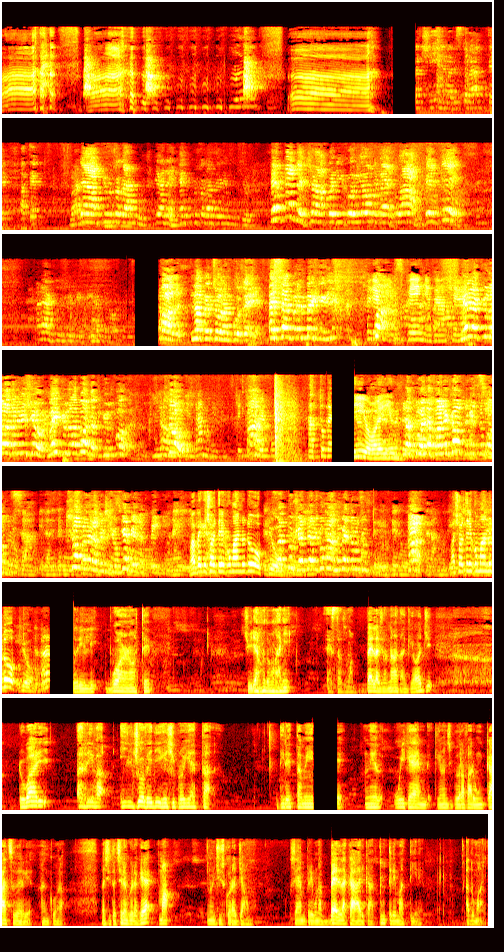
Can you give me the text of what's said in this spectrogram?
Ah, ah, ah. al cinema, al ristorante, a te. Ma lei ha chiuso la luce, lei ha chiuso la televisione. Perché te c'ha quei coglioni verso l'alto? Perché? Ma lei ha chiuso il video. Male, una persona un po' seria, è sempre imbecille! Che... vieni a chiudere la televisione, ma io chiudo la porta e ti chiudo fuori! No, Su. entriamo che Ah. Fatto bene. Io, io. Ma tu hai da fare cose che si possono e. Sopra della televisione, che viene a spegnere? Ma perché c'ho il telecomando doppio? Ma tu c'hai il telecomando, mettilo su! per Ah. Ma c'ho il telecomando doppio. Drilli, buonanotte. Ci vediamo domani. È stata una bella giornata anche oggi. Domani arriva il giovedì che ci proietta direttamente nel weekend che non si potrà fare un cazzo perché ancora la situazione è quella che è, ma non ci scoraggiamo. Sempre una bella carica tutte le mattine. A domani.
